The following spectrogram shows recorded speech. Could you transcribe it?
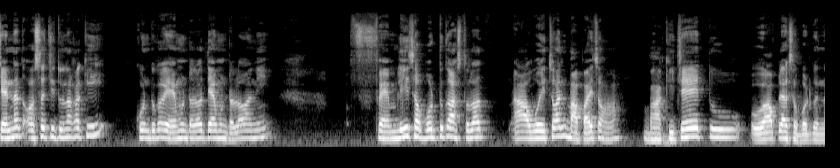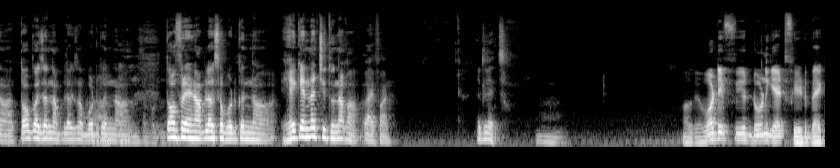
केन्नाच असो चिंतू नाका की कोण तुका हें म्हणटलो तें म्हणटलो आनी फॅमिली सपोर्ट तुका आसतलो आवयचो आनी बापायचो आं बाकीचे तूं हो आपल्याक सपोर्ट करना तो कजन आपल्याक सपोर्ट करना तो फ्रेंड आपल्याक सपोर्ट करना हें केन्नाच चिंतू नाका लायफान इतलेंच. Okay. What if you don't get feedback?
